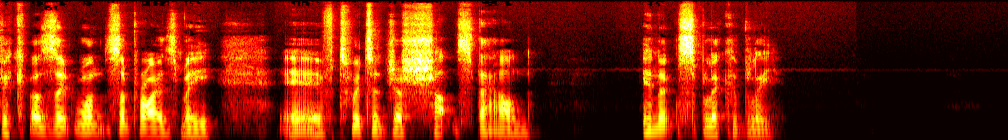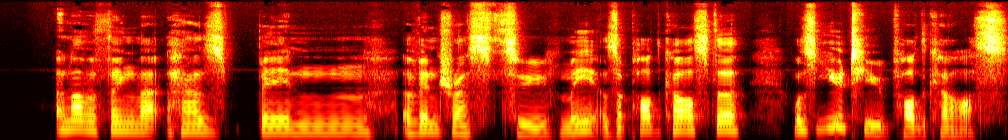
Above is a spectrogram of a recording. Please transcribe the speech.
because it won't surprise me if Twitter just shuts down inexplicably. Another thing that has been of interest to me as a podcaster was YouTube podcasts.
